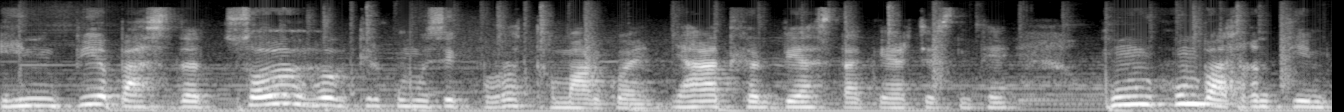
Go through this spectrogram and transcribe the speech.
энэ би бас 100% тэр хүмүүсийг буруутгамааргүй байна. Яагаад тэгэхээр би бас так ярьж байсан те хүн хүн болгон тийм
